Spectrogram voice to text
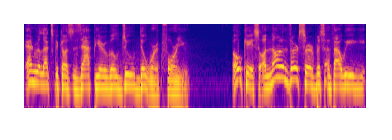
and relax because Zapier will do the work for you. Okay, so another service that we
